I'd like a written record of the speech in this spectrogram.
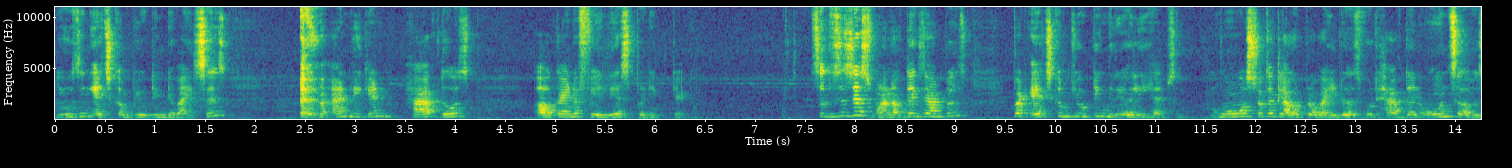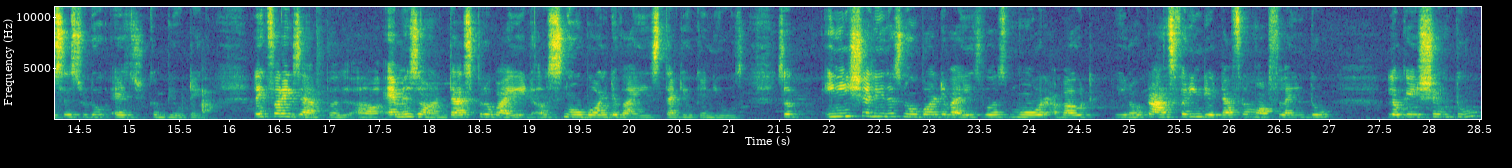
using edge computing devices and we can have those uh, kind of failures predicted. So this is just one of the examples. but edge computing really helps most of the cloud providers would have their own services to do edge computing like for example uh, amazon does provide a snowball device that you can use so initially the snowball device was more about you know transferring data from offline to location to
